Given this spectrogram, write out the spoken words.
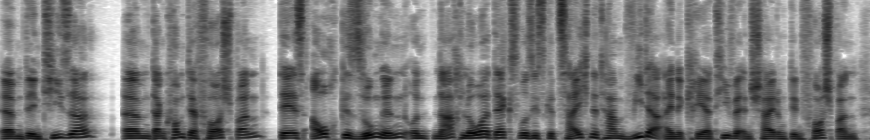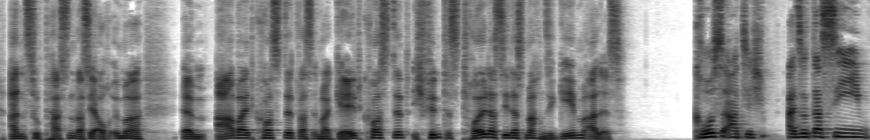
ähm, den Teaser. Ähm, dann kommt der Vorspann, der ist auch gesungen und nach Lower Decks, wo sie es gezeichnet haben, wieder eine kreative Entscheidung, den Vorspann anzupassen, was ja auch immer ähm, Arbeit kostet, was immer Geld kostet. Ich finde es toll, dass sie das machen. Sie geben alles. Großartig. Also, dass sie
